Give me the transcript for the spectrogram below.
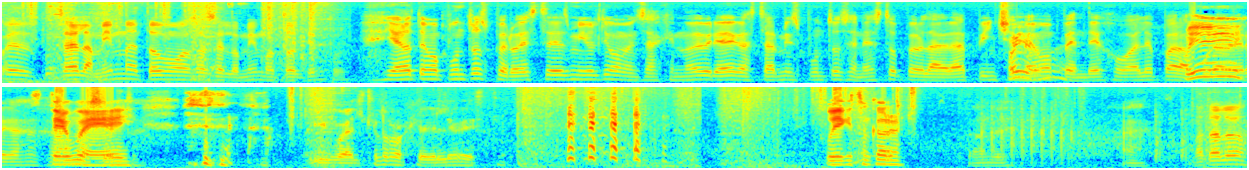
Pues, sabe la misma, todos vamos a hacer lo mismo todo el tiempo. Ya no tengo puntos, pero este es mi último mensaje. No debería de gastar mis puntos en esto, pero la verdad, pinche Oye, memo hombre. pendejo, vale para Oye, pura verga. jaja, este no es güey. Igual que el Rogelio, este. Uy, aquí está un cabrón. ¿Dónde? Ah, mátalo.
